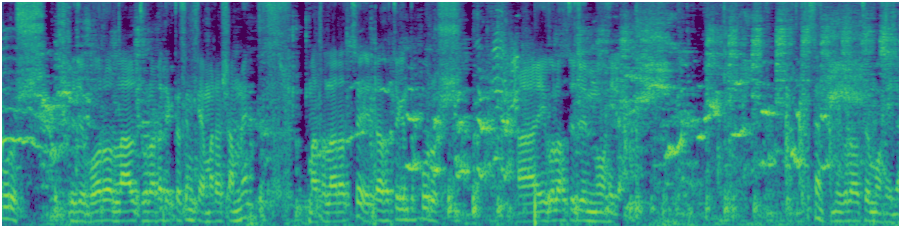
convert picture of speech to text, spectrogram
পুরুষ। এই যে বড় লাল ঝোলাটা দেখতেছেন ক্যামেরার সামনে, মাথা লাড়াচ্ছে, এটা হচ্ছে কিন্তু পুরুষ। আর এগুলো হচ্ছে যে মহিলা। এগুলো হচ্ছে মহিলা।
